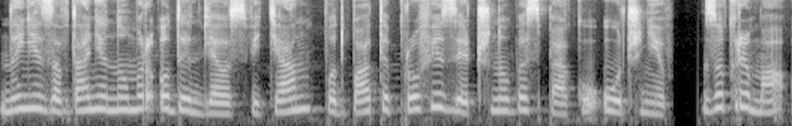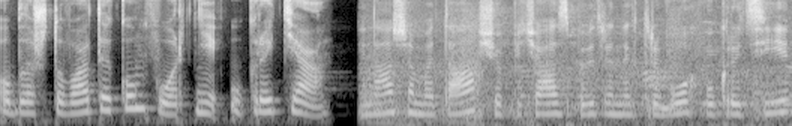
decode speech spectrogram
Нині завдання номер один для освітян подбати про фізичну безпеку учнів, зокрема, облаштувати комфортні укриття. Наша мета, щоб під час повітряних тривог в укритті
